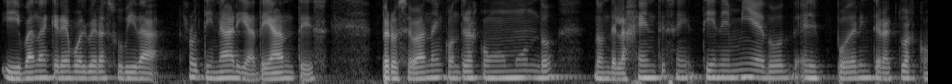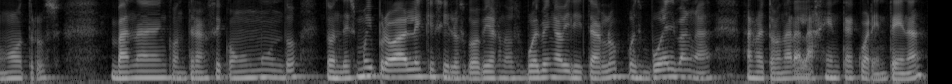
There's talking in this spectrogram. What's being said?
y van a querer volver a su vida rutinaria de antes, pero se van a encontrar con un mundo donde la gente se, tiene miedo el poder interactuar con otros. Van a encontrarse con un mundo donde es muy probable que si los gobiernos vuelven a habilitarlo, pues vuelvan a, retornar a la gente a cuarentena,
